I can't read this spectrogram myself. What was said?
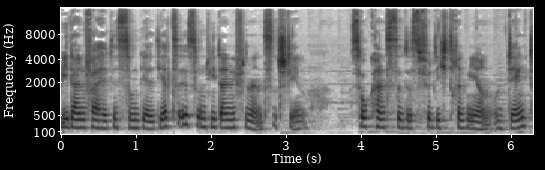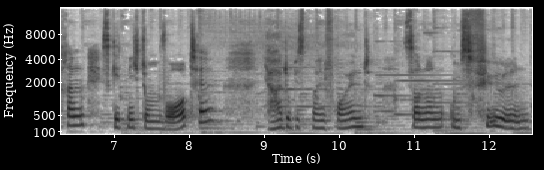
wie dein Verhältnis zum Geld jetzt ist und wie deine Finanzen stehen. So kannst du das für dich trainieren. Und denk dran, es geht nicht um Worte, ja, du bist mein Freund, sondern ums Fühlen,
